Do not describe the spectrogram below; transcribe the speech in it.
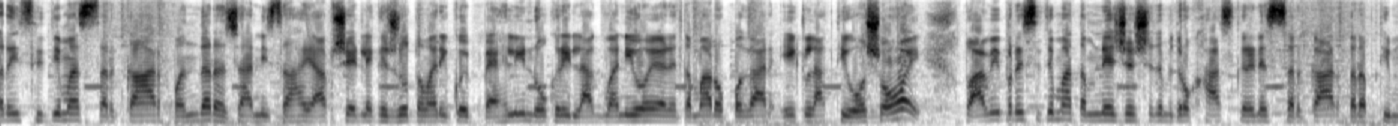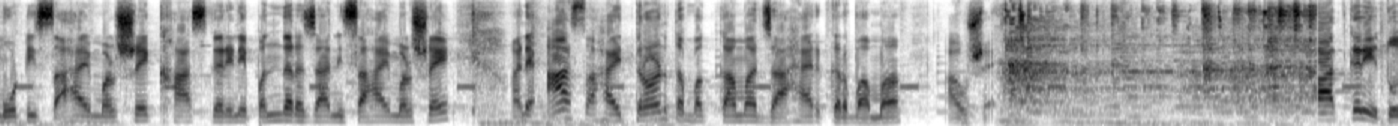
પરિસ્થિતિમાં સરકાર પંદર હજારની સહાય આપશે. એટલે કે જો તમારી કોઈ પહેલી નોકરી લાગવાની હોય અને તમારો પગાર એક લાખથી ઓછો હોય તો આવી પરિસ્થિતિમાં તમને જે છે મિત્રો ખાસ કરીને સરકાર તરફથી મોટી સહાય મળશે. ખાસ કરીને પંદર હજારની સહાય મળશે અને આ સહાય ત્રણ તબક્કામાં જાહેર કરવામાં આવશે. વાત કરીએ તો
